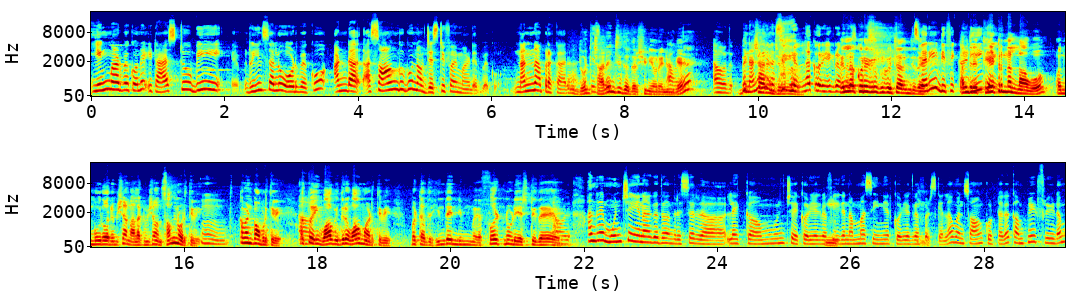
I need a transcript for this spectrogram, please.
ಹೆಂಗೆ ಮಾಡಬೇಕು ಅಂದರೆ ಇಟ್ ಹ್ಯಾಸ್ ಟು ಬಿ ರೀಲ್ಸಲ್ಲೂ ಓಡಬೇಕು ಆ್ಯಂಡ್ ಆ ಸಾಂಗಿಗೂ ನಾವು ಜಸ್ಟಿಫೈ ಮಾಡಿರಬೇಕು. ನನ್ನ ಪ್ರಕಾರ. ದೊಡ್ಡ ಚಾಲೆಂಜ್ ಇದೆ ದರ್ಶಿನಿ ಅವರೇ ನಿಮಗೆ. ಹೌದು. ಎಲ್ಲ ಕೊರಿಯೋಗ್ರಾಫ್ ಚಾಲೆಂಜ್ ಇದೆ. ವೆರಿ ಡಿಫಿಕಲ್ಟ್ ಅಂದ್ರೆ ಥಿಯೇಟರ್ನಲ್ಲಿ ನಾವು ಒಂದ್ ಮೂರುವರೆ ನಿಮಿಷ ನಾಲ್ಕು ನಿಮಿಷ ಒಂದು ಸಾಂಗ್ ನೋಡ್ತೀವಿ. ಕಮೆಂಟ್ ಮಾಡ್ಬಿಡ್ತೀವಿ. ಅಥವಾ ಈ ವಾವ್ ಇದ್ರೆ ವಾವ್ ಮಾಡ್ತೀವಿ. ಬಟ್ ಅದ್ರ ಹಿಂದೆ ನಿಮ್ಮ ಎಫರ್ಟ್ ನೋಡಿ ಎಷ್ಟಿದೆ? ಹೌದು. ಅಂದರೆ ಮುಂಚೆ ಏನಾಗೋದು ಅಂದರೆ ಸರ್ ಲೈಕ್ ಮುಂಚೆ ಕೊರಿಯೋಗ್ರಫಿ ಈಗ ನಮ್ಮ ಸೀನಿಯರ್ ಕೊರಿಯೋಗ್ರಾಫರ್ಸ್ಗೆಲ್ಲ ಒಂದು ಸಾಂಗ್ ಕೊಟ್ಟಾಗ ಕಂಪ್ಲೀಟ್ ಫ್ರೀಡಮ್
